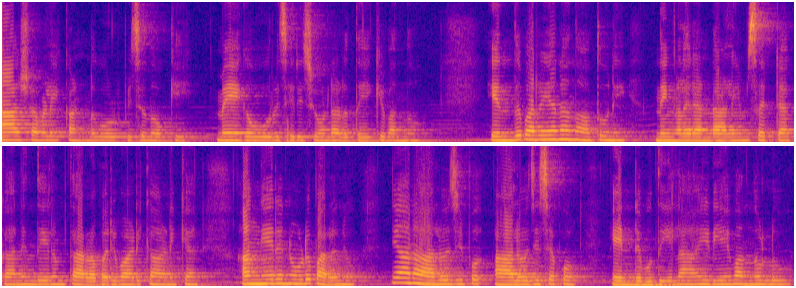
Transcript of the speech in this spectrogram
ആശ അവളെ കണ്ണുകൂർപ്പിച്ചു നോക്കി. മേഘ ഊറി ചിരിച്ചുകൊണ്ട് അടുത്തേക്ക് വന്നു. എന്ത് പറയാനാ നാത്തൂനെ? നിങ്ങളെ രണ്ടാളെയും സെറ്റാക്കാൻ എന്തേലും തറ പരിപാടി കാണിക്കാൻ അങ്ങേരെന്നോട് പറഞ്ഞു. ഞാൻ ആലോചിപ്പോ ആലോചിച്ചപ്പോൾ എന്റെ ബുദ്ധിയിൽ ആ ഐഡിയ വന്നുള്ളൂ.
